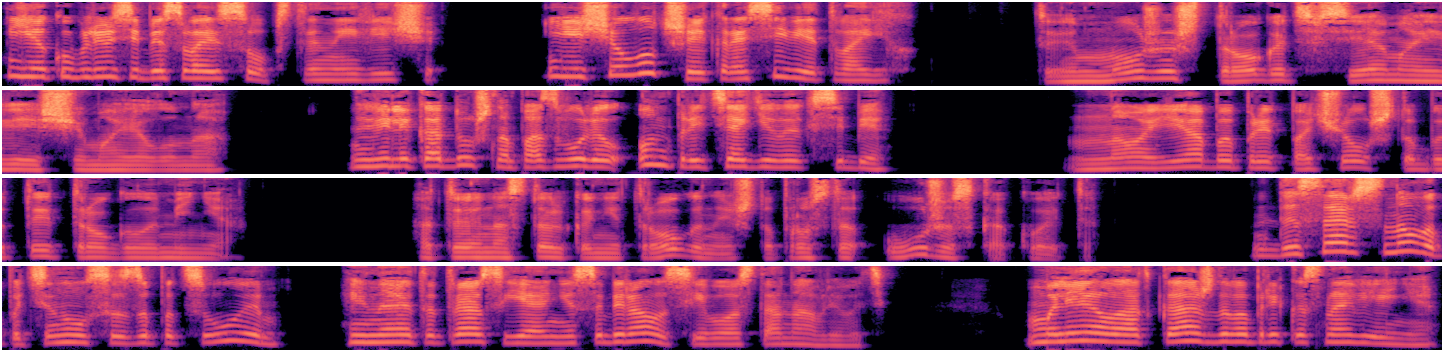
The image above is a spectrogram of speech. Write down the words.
Я куплю себе свои собственные вещи, еще лучше и красивее твоих. «Ты можешь трогать все мои вещи, моя луна», — великодушно позволил он, притягивая к себе. «Но я бы предпочел, чтобы ты трогала меня. А то я настолько нетроганный, что просто ужас какой-то». Десар снова потянулся за поцелуем, и на этот раз я не собиралась его останавливать. Млела от каждого прикосновения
